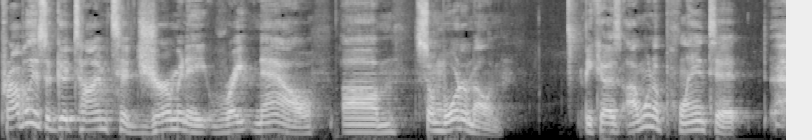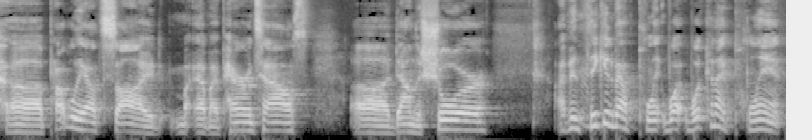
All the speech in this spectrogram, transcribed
probably is a good time to germinate right now um, some watermelon because I want to plant it uh, probably outside at my parents' house, uh, down the shore. I've been thinking about plant. What what can I plant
